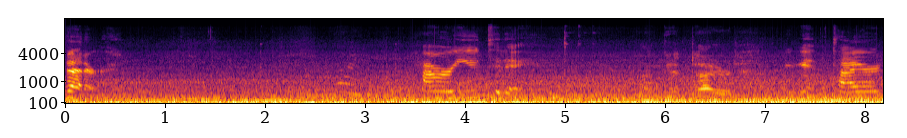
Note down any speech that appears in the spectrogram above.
better. How are you today? I'm getting tired. You're getting tired?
